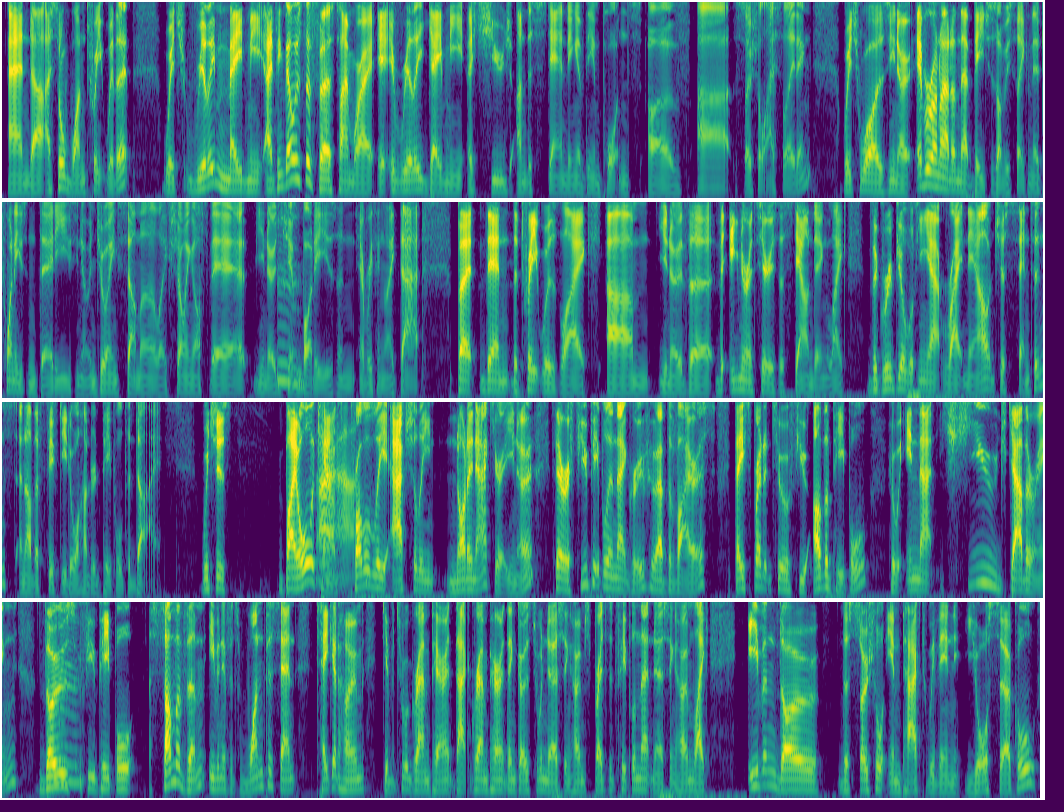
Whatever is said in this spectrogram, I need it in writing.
and uh, I saw one tweet with it, which really made me. I think that was the first time where I, it, it really gave me a huge understanding of the importance of uh, social isolating. Which was, you know, everyone out on that beach is obviously like in their 20s and 30s, you know, enjoying summer, like showing off their, you know, gym bodies and everything like that. But then the tweet was like, um, you know, the the ignorance here is astounding. Like the group you're looking at right now just sentenced another 50 to 100 people to die, which is by all accounts out. probably actually not inaccurate. You know, if there are a few people in that group who have the virus, they spread it to a few other people who are in that huge gathering. Those mm. few people, some of them, even if it's 1%, take it home, give it to a grandparent. That grandparent then goes to a nursing home, spreads it to people in that nursing home. Like, even though the social impact within your circle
